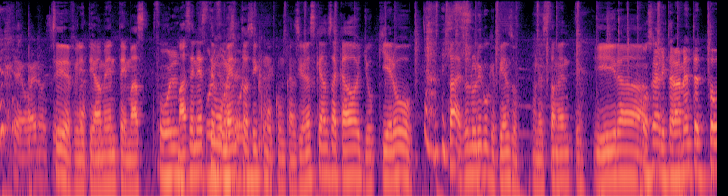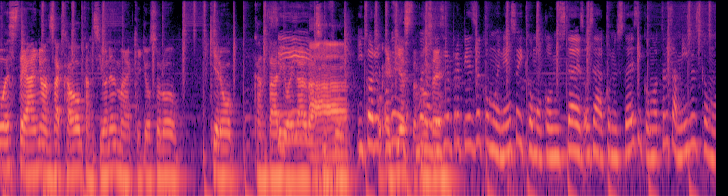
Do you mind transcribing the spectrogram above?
Qué bueno, sí. Sí, definitivamente. Más, Full, más en este full, momento, full. así como con canciones que han sacado, yo quiero... O sea, eso es lo único que pienso, honestamente. Ir a... O sea, literalmente todo este año han sacado canciones ma, que yo solo quiero cantar Sí. y bailar Ah. así full. Y con, En bueno, fiesta, bueno, no yo sé. siempre pienso como en eso y como con ustedes, o sea, con ustedes y con otros amigos, como,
